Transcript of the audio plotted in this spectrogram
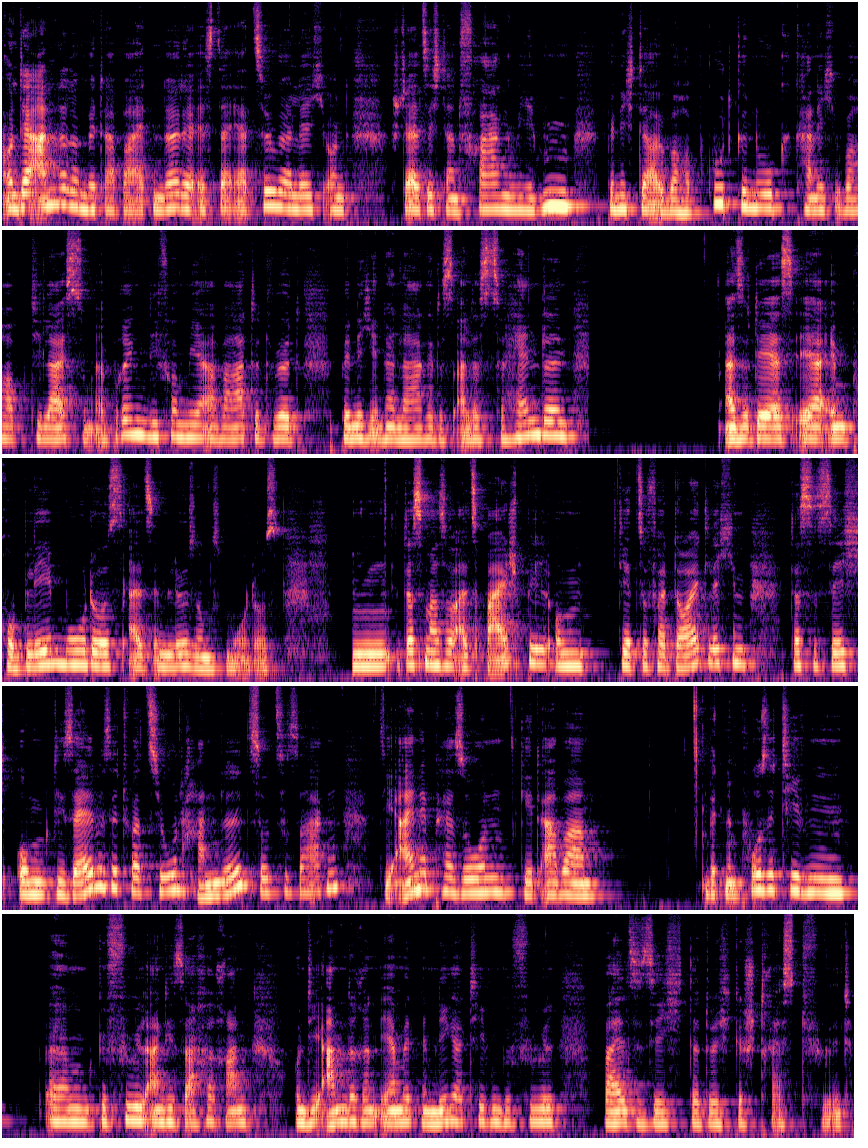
Und der andere Mitarbeitende, der ist da eher zögerlich und stellt sich dann Fragen wie, hm, bin ich da überhaupt gut genug? Kann ich überhaupt die Leistung erbringen, die von mir erwartet wird? Bin ich in der Lage, das alles zu handeln? Also der ist eher im Problemmodus als im Lösungsmodus. Hm, das mal so als Beispiel, um dir zu verdeutlichen, dass es sich um dieselbe Situation handelt, sozusagen. Die eine Person geht aber mit einem positiven Gefühl an die Sache ran und die anderen eher mit einem negativen Gefühl, weil sie sich dadurch gestresst fühlt.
